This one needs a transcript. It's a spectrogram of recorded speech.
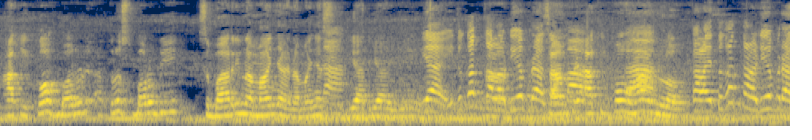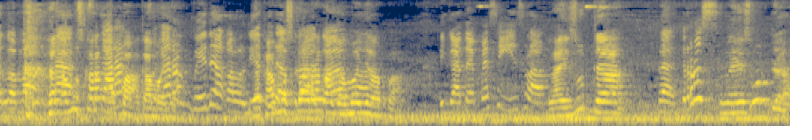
akikoh baru terus baru disebari namanya namanya Nah. dia dia ini Ya, itu kan kalau dia beragama. Sampai akikohan loh. Kalau itu kan kalau dia beragama. Nah, Kamu sekarang apa agamanya? Sekarang beda kalau dia Nah, kamu tidak sekarang beragama. agamanya apa Di KTP sih Islam. lah ya sudah Lah, terus lah ya sudah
